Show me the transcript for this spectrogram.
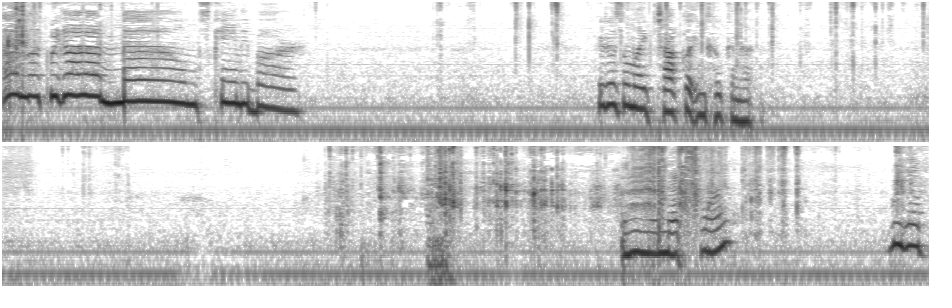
And look, we got a Mounds candy bar. Who doesn't like chocolate and coconut? And then the next one, we have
